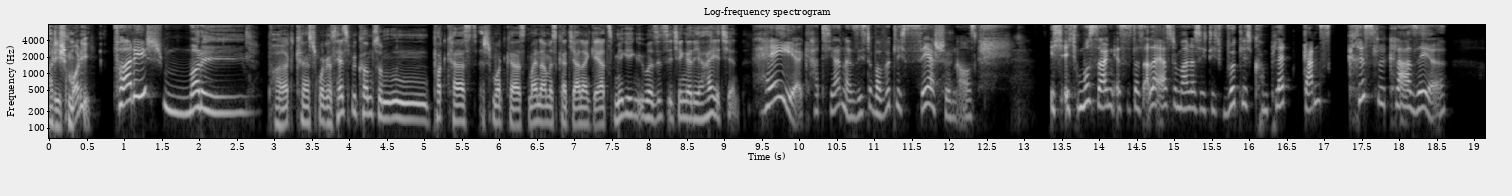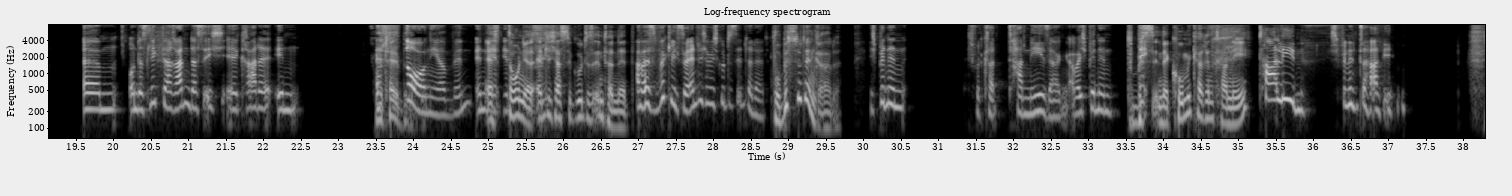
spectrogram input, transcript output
Paddy Schmoddy. Paddy Schmoddy. Podcast Schmodcast. Herzlich willkommen zum Podcast Schmodcast. Mein Name ist Katjana Gerz. Mir gegenüber sitzt Etienne Gadier. Hi, Etienne. Hey, Katjana, siehst aber wirklich sehr schön aus. Ich, ich muss sagen, es ist das allererste Mal, dass ich dich wirklich komplett ganz kristalklar sehe. Ähm, und das liegt daran, dass ich äh, gerade in Hotel Estonia bin. In, Estonia, in, endlich hast du gutes Internet. Aber es ist wirklich so, endlich habe ich gutes Internet. Wo bist du denn gerade? Ich bin in, ich würde gerade Tane sagen, aber ich bin in. Du bist in der Komikerin Tane? Tallinn. Ich bin in Tallinn.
